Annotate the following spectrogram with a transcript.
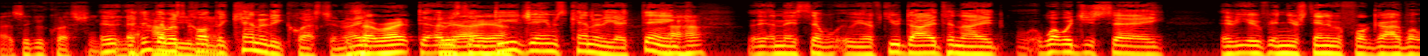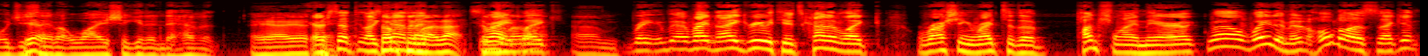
Uh, It's a good question. I You know, I think that was called know? the Kennedy question, right? Is that right? D- It was Yeah, the yeah. D. James Kennedy, I think. Uh-huh. And they said, if you died tonight, what would you say? If you and you're standing before God, what would you Yeah. say about why you should get into heaven? Yeah, yeah, Or something like something kinda like that. Something right? like, Like, that. Um, right, right. And I agree with you. It's kind of like rushing right to the punchline there. Like, well, wait a minute, hold on a second.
